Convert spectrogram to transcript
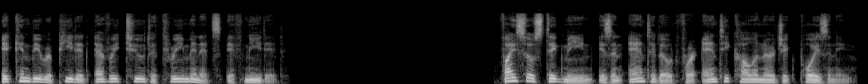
It can be repeated every 2 to 3 minutes if needed. Physostigmine is an antidote for anticholinergic poisoning.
